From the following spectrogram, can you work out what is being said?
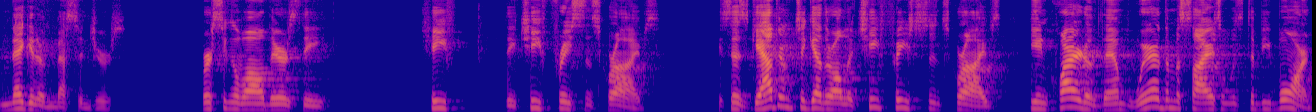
negative messengers. First thing of all, there's the chief, the chief priests and scribes. He says, gathering together all the chief priests and scribes, he inquired of them where the Messiah was to be born.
